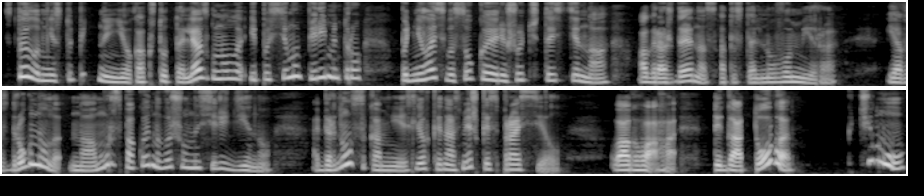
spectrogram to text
Стоило мне ступить на нее, как что-то лязгнуло, и по всему периметру поднялась высокая решетчатая стена, ограждая нас от остального мира – я вздрогнула, но Амур спокойно вышел на середину, обернулся ко мне и с легкой насмешкой спросил. «Вага-вага, ты готова?» «К чему?»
